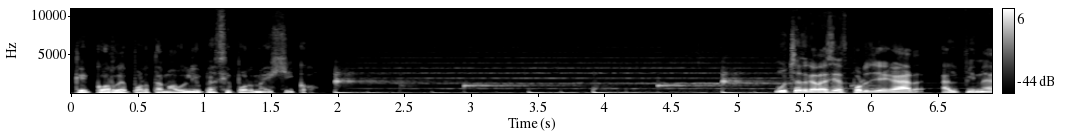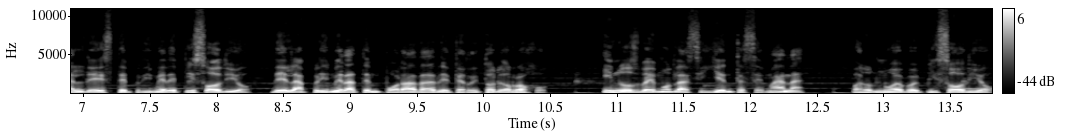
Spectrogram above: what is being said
que corre por Tamaulipas y por México. Muchas gracias por llegar al final de este primer episodio de la primera temporada de Territorio Rojo y nos vemos la siguiente semana para un nuevo episodio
